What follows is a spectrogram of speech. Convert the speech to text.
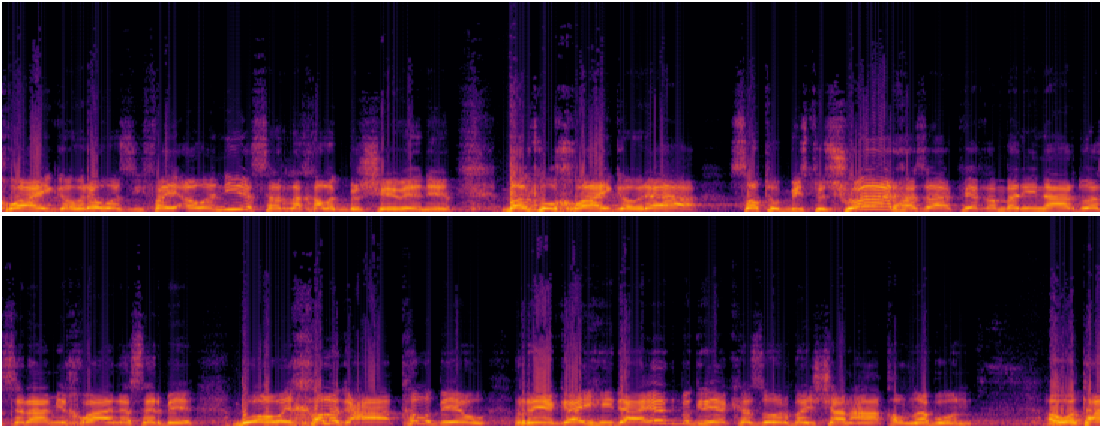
خوای گەورە وەزیفەی ئەوە نییە سەر لە خەڵک بشێوێنێ بەڵکو خوای گەورە 124هزار پێغمبەری نردووە سلامی خوان لەسەر بێ بۆ ئەوەی خەڵک عاقل بێ و ڕێگای هیدایەت بگرێ کە زۆر بەیشان عاقل نەبوون. ئەوە تا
